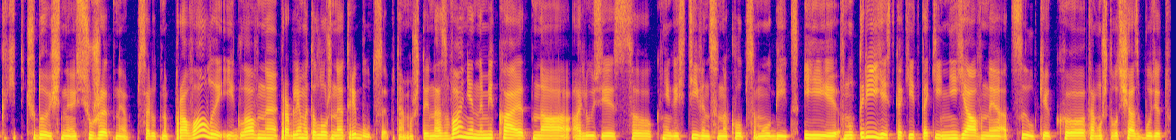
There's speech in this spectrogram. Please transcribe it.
какие-то чудовищные сюжетные абсолютно провалы, и главная проблема – это ложная атрибуция, потому что и название намекает на на аллюзии с книгой Стивенсона «Клуб самоубийц». И внутри есть какие-то такие неявные отсылки к тому, что вот сейчас будет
